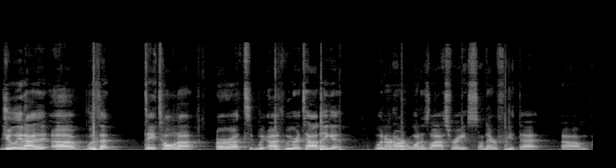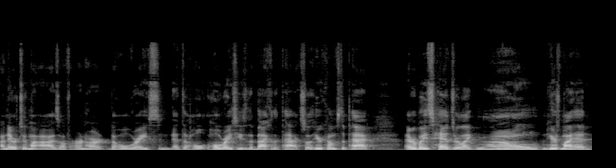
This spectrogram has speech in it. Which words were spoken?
Julie and I uh, was at Daytona, or uh, we, uh, we, were at Talladega when Earnhardt won his last race. I'll never forget that. Um, I never took my eyes off of Earnhardt the whole race, and at the whole whole race, he's in the back of the pack. So here comes the pack, everybody's heads are like, no, and here's my head,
